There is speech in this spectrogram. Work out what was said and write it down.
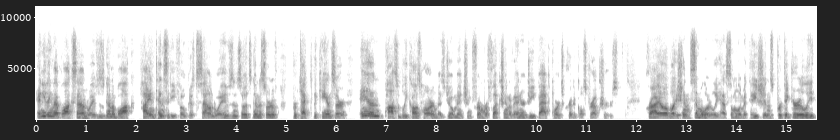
anything that blocks sound mm-hmm. waves is going to block high intensity focused sound waves. And so it's going to sort of protect the cancer and possibly cause harm, as Joe mentioned, from reflection of energy back towards critical structures. Cryoablation similarly has some limitations, particularly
